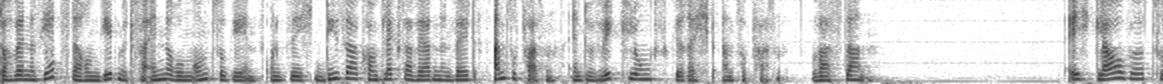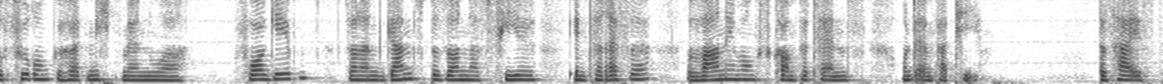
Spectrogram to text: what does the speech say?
Doch wenn es jetzt darum geht, mit Veränderungen umzugehen und sich dieser komplexer werdenden Welt anzupassen, entwicklungsgerecht anzupassen, was dann? Ich glaube, zur Führung gehört nicht mehr nur Vorgeben, sondern ganz besonders viel Interesse, Wahrnehmungskompetenz und Empathie. Das heißt,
